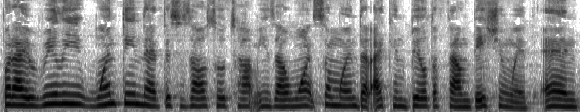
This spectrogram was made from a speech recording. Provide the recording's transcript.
But I really, one thing that this has also taught me is I want someone that I can build a foundation with. And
